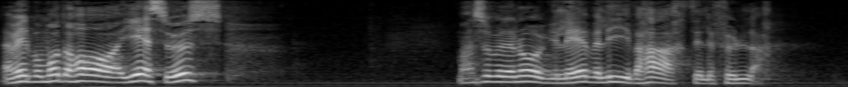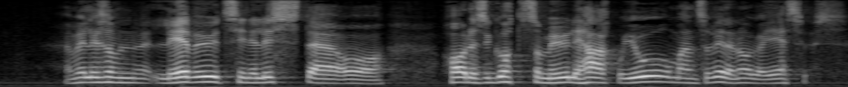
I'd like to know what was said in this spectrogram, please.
En vil på en måte ha Jesus men så vil en òg leve livet her til det fulle. En vil liksom leve ut sine lyster og ha det så godt som mulig her på jord, men så vil en òg ha Jesus.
